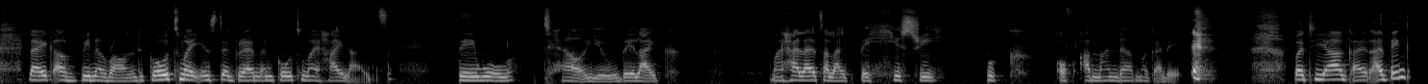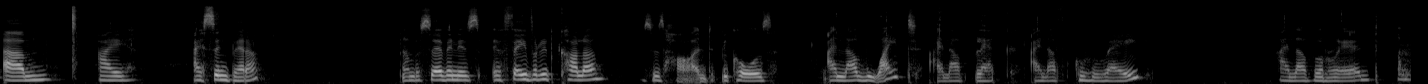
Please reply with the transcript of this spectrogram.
like I've been around go to my Instagram and go to my highlights they will tell you. They like my highlights are like the history book of Amanda Makade. but yeah, guys, I think um, I I sing better. Number seven is a favorite color. This is hard because I love white, I love black, I love gray, I love red. Um,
